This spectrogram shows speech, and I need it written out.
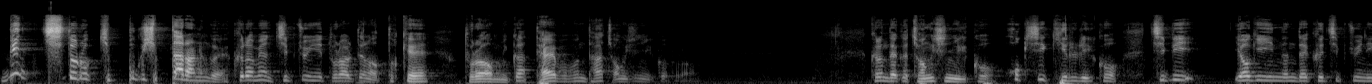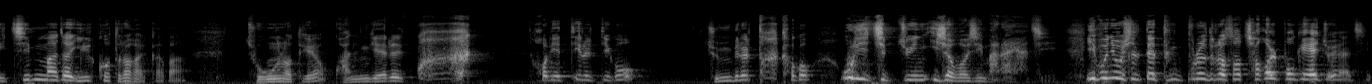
미치도록 기쁘고 싶다라는 거예요. 그러면 집주인이 돌아올 때는 어떻게 돌아옵니까? 대부분 다 정신 잃고 돌아옵니다. 그런데 그 정신 잃고 혹시 길을 잃고 집이 여기 있는데 그 집주인이 집마저 잃고 들어갈까 봐 종은 어떻게 해요? 관계를 꽉 허리에 띠를 띠고 준비를 딱 하고 우리 집주인 잊어버리지 말아야지. 이분이 오실 때 등불을 들어서 저걸 보게 해줘야지.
